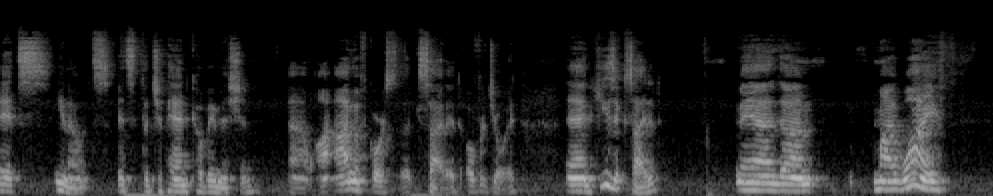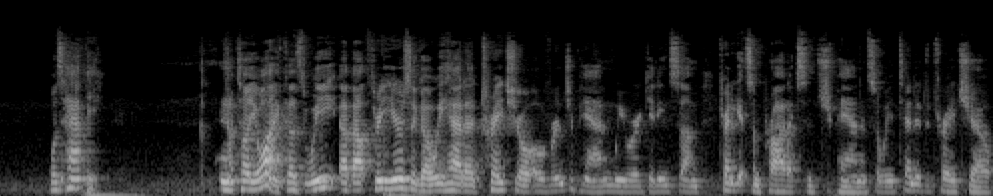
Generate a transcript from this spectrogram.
it's you know it's it's the Japan Kobe mission. Uh, I, am of course excited, overjoyed, and he's excited, and um, my wife was happy. And I'll tell you why. Because we about three years ago we had a trade show over in Japan. We were getting some trying to get some products in Japan, and so we attended a trade show.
